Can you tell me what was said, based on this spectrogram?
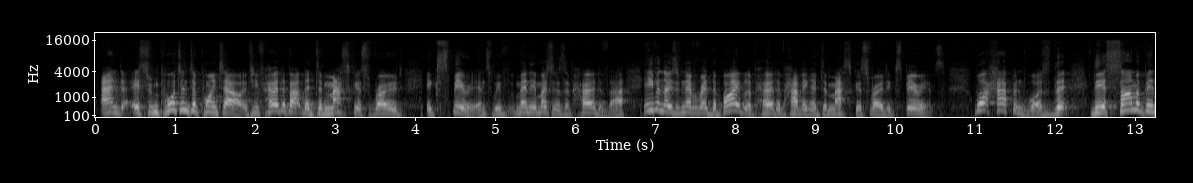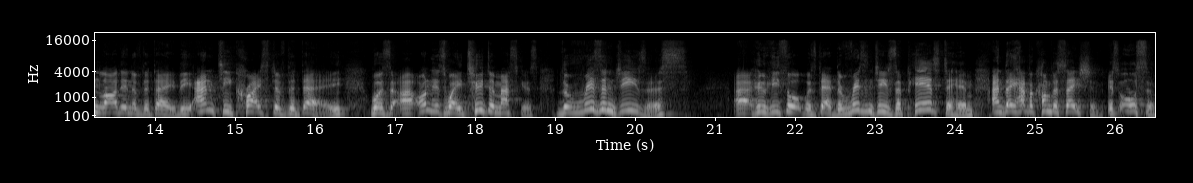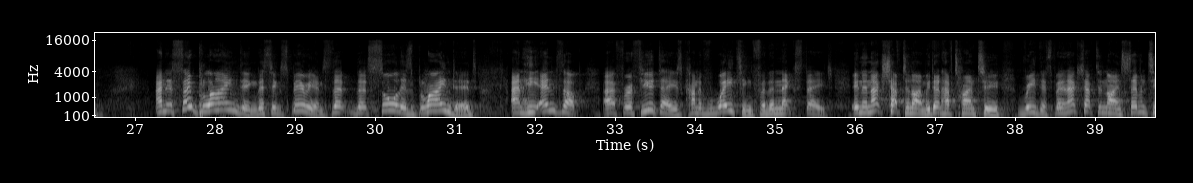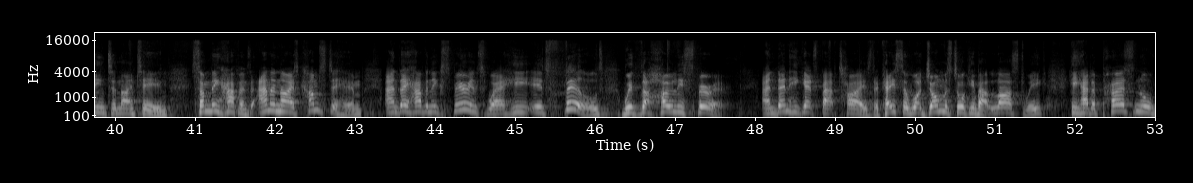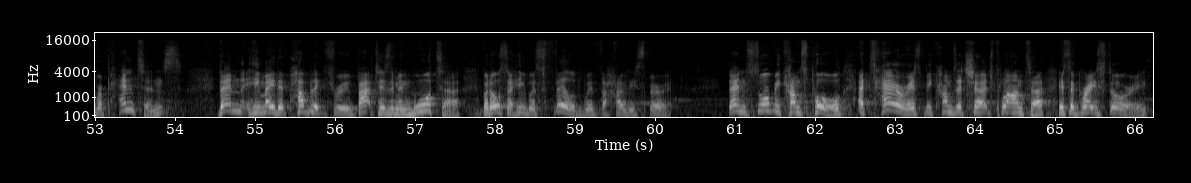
And it's important to point out, if you've heard about the Damascus Road experience, we've, many, most of us have heard of that. Even those who've never read the Bible have heard of having a Damascus Road experience. What happened was that the Osama bin Laden of the day, the Antichrist of the day, was uh, on his way to Damascus. The risen Jesus, uh, who he thought was dead, the risen Jesus appears to him and they have a conversation. It's awesome. And it's so blinding, this experience, that, that Saul is blinded and he ends up uh, for a few days kind of waiting for the next stage. In, in Acts chapter 9, we don't have time to read this, but in Acts chapter 9, 17 to 19, something happens. Ananias comes to him and they have an experience where he is filled with the Holy Spirit. And then he gets baptized. Okay, so what John was talking about last week, he had a personal repentance then he made it public through baptism in water, but also he was filled with the Holy Spirit. Then Saul becomes Paul, a terrorist becomes a church planter. It's a great story.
